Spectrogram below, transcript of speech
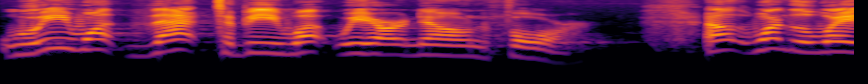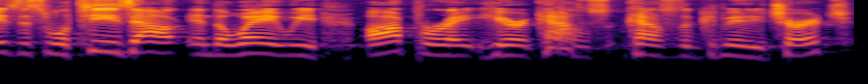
we want that to be what we are known for. Now, one of the ways this will tease out in the way we operate here at Castleton Community Church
